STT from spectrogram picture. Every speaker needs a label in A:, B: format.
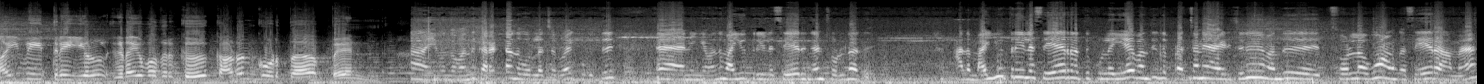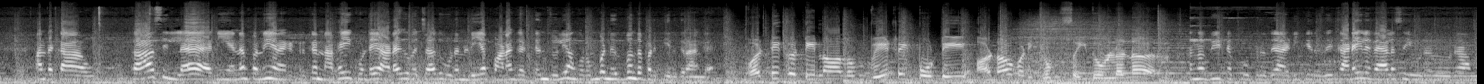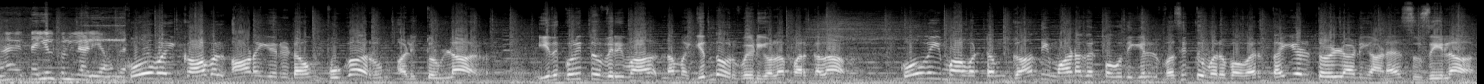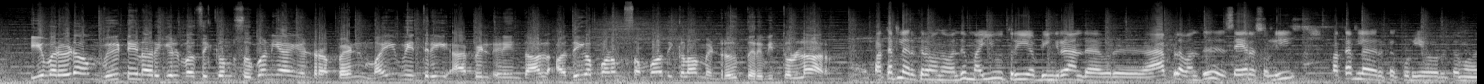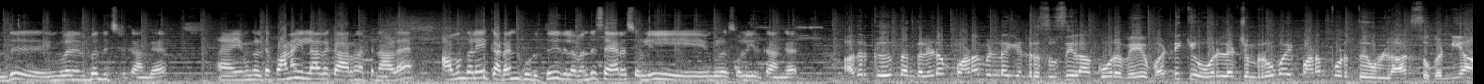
A: மைவி த்ரீயில் இணைவதற்கு கடன் கொடுத்த பெண்.
B: இவங்க வந்து கரெக்டாக அந்த ஒரு லட்ச ரூபாய் கொடுத்து அஹ், நீங்க வந்து மையூத்ரியில் சேருங்கன்னு சொன்னது. அந்த மையூத்ரியில் சேர்றதுக்குள்ளேயே வந்து இந்த பிரச்சனை ஆயிடுச்சுன்னு வந்து சொல்லவும் அவங்க சேராம அந்த கா காசு இல்லை நீ என்ன பண்ணி என்கிட்ட இருக்க நகையை கொண்டே அடகு வச்சாது உடனடியாக பணம் கட்டுன்னு சொல்லி அவங்க ரொம்ப நிர்பந்தப்படுத்தி இருக்கிறாங்க
A: வட்டி கட்டினாலும் வீட்டை பூட்டி அடாவடிக்கும் செய்துள்ளனர்.
B: அங்கே வீட்டை கூட்டுறது அடிக்கிறது கடையில வேலை செய்ய விடாம தையல் தொழிலாளி அவங்க.
A: கோவை காவல் ஆணையரிடம் புகாரும் அளித்துள்ளார். இது குறித்து விரிவா நம்ம இந்த ஒரு வீடியோல பார்க்கலாம். கோவை மாவட்டம் காந்தி மாநகர் பகுதியில் வசித்து வருபவர் தையல் தொழிலாளியான சுசீலா. இவரிடம் வீட்டின் அருகில் வசிக்கும் சுகன்யா என்ற பெண் மை வி த்ரீ ஆப்பில் இணைந்தால் அதிக பணம் சம்பாதிக்கலாம் என்று தெரிவித்துள்ளார்.
B: பக்கத்தில் இருக்கிறவங்க வந்து மையூ த்ரீ அப்படிங்கிற அந்த ஒரு ஆப்பில் வந்து சேர சொல்லி பக்கத்தில் இருக்கக்கூடிய ஒருத்தவங்க வந்து இவங்களை நிர்பந்திச்சிருக்காங்க. இவங்கள்ட்ட பணம் இல்லாத காரணத்தினால அவங்களே கடன் கொடுத்து இதில் வந்து சேர சொல்லி இவங்களை சொல்லியிருக்காங்க.
A: அதற்கு தங்களிடம் பணம் இல்லை என்று சுசீலா கூறவே வட்டிக்கு ஒரு லட்சம் ரூபாய் பணம் கொடுத்து உள்ளார் சுகன்யா.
